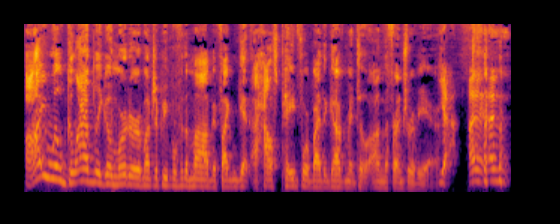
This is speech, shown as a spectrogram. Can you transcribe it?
I will gladly go murder a bunch of people for the mob if I can get a house paid for by the government to, on the French Riviera. Yeah, and, and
